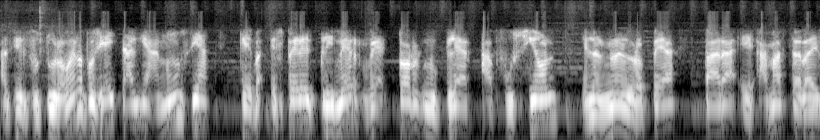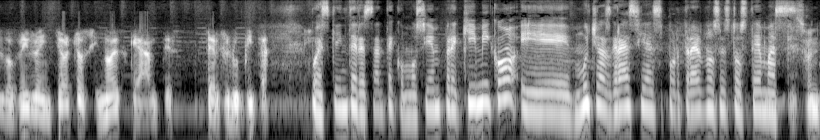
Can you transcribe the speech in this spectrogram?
hacia el futuro. Bueno, pues ya Italia anuncia que espera el primer reactor nuclear a fusión en la Unión Europea para eh, a más tardar el 2028, si no es que antes. Sergio Lupita. Pues qué interesante, como siempre, Químico. y muchas gracias por traernos estos temas. Que son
